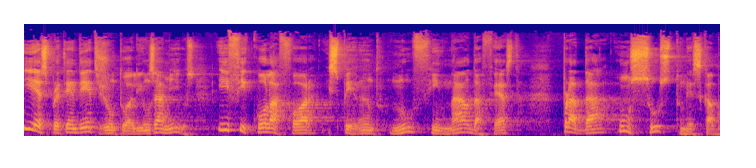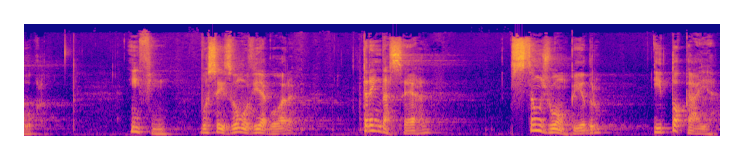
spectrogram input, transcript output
E esse pretendente juntou ali uns amigos e ficou lá fora esperando no final da festa para dar um susto nesse caboclo. Enfim, vocês vão ouvir agora Trem da Serra, São João Pedro e Tocaia.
